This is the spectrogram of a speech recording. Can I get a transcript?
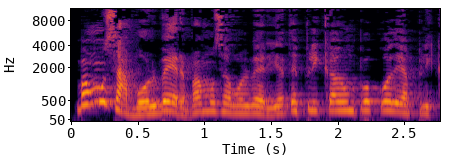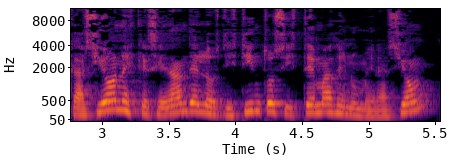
vamos a volver, vamos a volver. Ya te he explicado un poco de aplicaciones que se dan de los distintos sistemas de numeración.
